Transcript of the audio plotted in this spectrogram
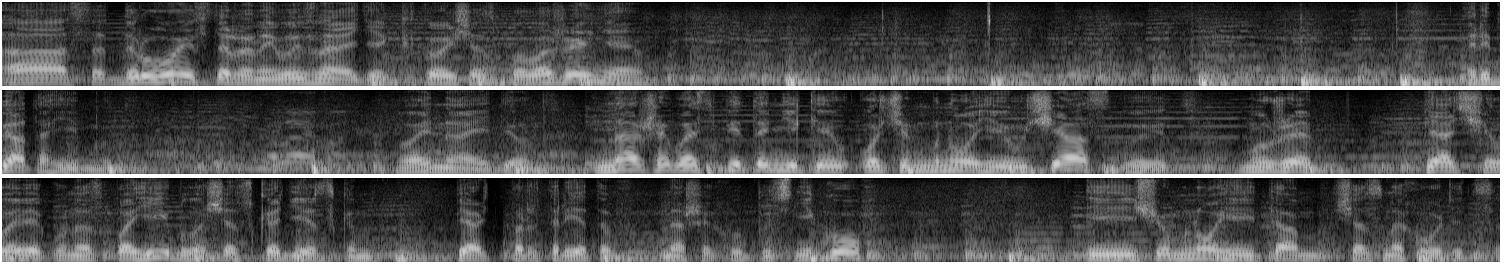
а с другой стороны, вы знаете, какое сейчас положение. Ребята гибнут. Война идет. Наши воспитанники очень многие участвуют. Мы уже пять человек у нас погибло, сейчас в кадетском пять портретов наших выпускников. И еще многие там сейчас находятся.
